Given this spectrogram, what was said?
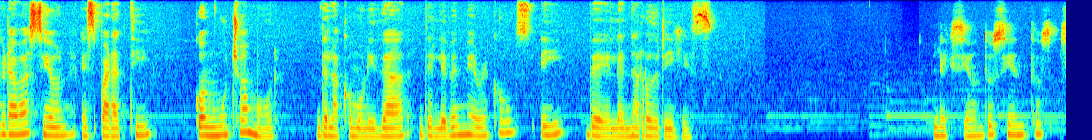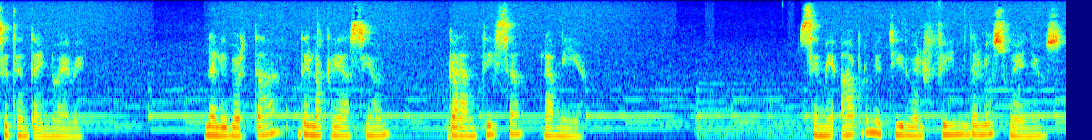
grabación es para ti, con mucho amor, de la comunidad de Eleven Miracles y de Elena Rodríguez. Lección 279 La libertad de la creación garantiza la mía. Se me ha prometido el fin de los sueños,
